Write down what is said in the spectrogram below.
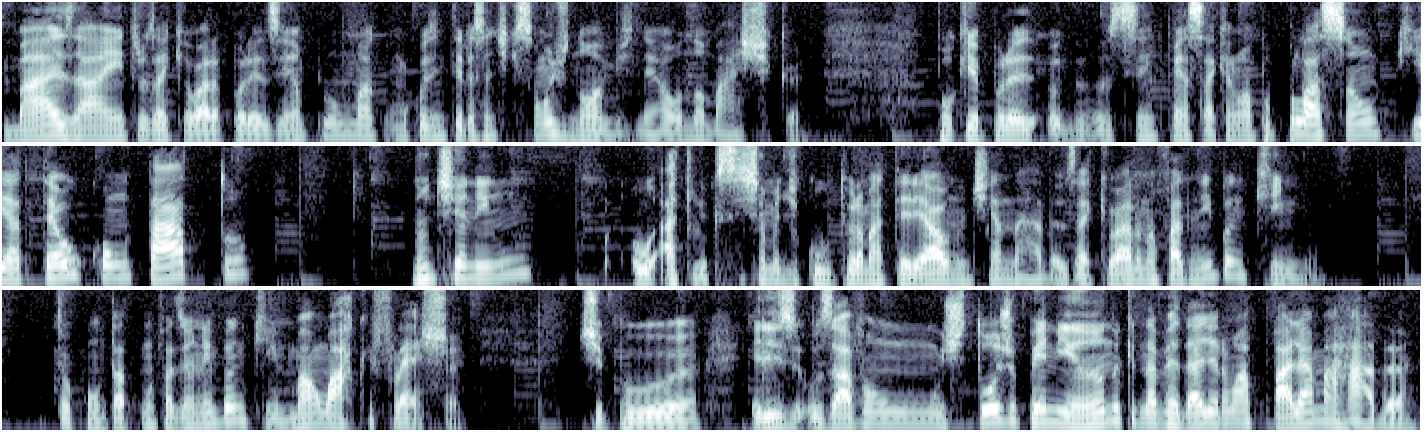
mas há entre os Aikewara, por exemplo, uma, uma coisa interessante que são os nomes, né? A onomástica. Porque por, você tem que pensar que era uma população que até o contato não tinha nenhum. Aquilo que se chama de cultura material não tinha nada. Os Aikewara não fazem nem banquinho. Então o contato não fazia nem banquinho. Mal um arco e flecha. Tipo, eles usavam um estojo peniano que na verdade era uma palha amarrada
